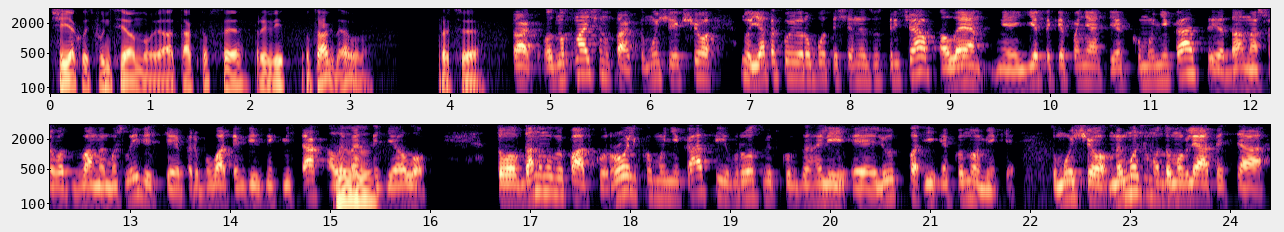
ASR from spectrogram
ще якось функціонує. А так то все, привіт. Отак, да, воно працює. Так, однозначно так. Тому що якщо ну я такої роботи ще не зустрічав, але е, є таке поняття як комунікація, да, наша от з вами можливість е, перебувати в різних місцях, але Мгм. вести діалог. То в даному випадку роль комунікації в розвитку взагалі е, людства і економіки, тому що ми можемо домовлятися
